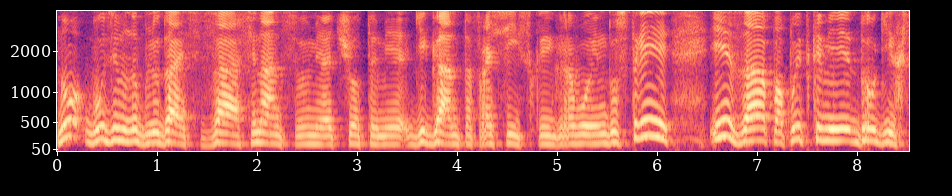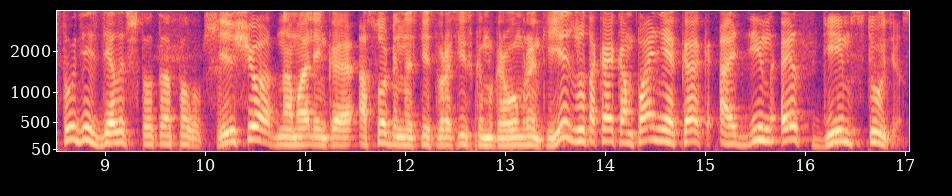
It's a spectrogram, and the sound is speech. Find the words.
Ну, будем наблюдать за финансовыми отчетами гигантов российской игровой индустрии и за попытками других студий сделать что-то получше. Еще одна маленькая особенность есть в российском игровом рынке. Есть же такая компания, как 1S Game Studios.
